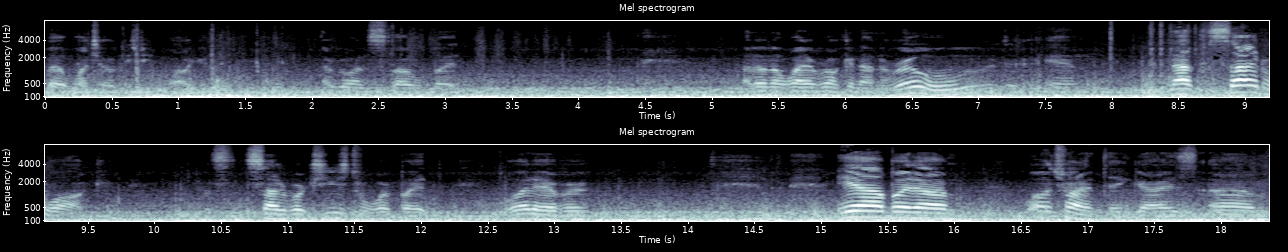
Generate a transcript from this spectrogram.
but watch out, these people walking. Going slow, but I don't know why they're walking down the road and not the sidewalk. The sidewalk's used for, but whatever. Yeah, but um, well, I'm trying to think, guys. Um,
